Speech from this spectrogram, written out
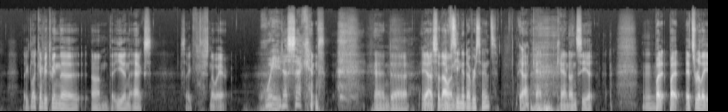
like, look in between the um the E and the X. It's like there's no arrow. Wait a second. and uh, yeah, so that you've one. seen it ever since yeah, can't can't unsee it Uh, but but it's really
